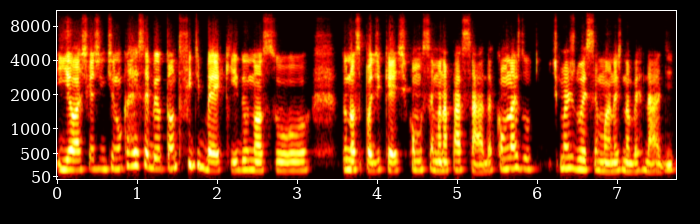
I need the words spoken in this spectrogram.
E eu acho que a gente nunca recebeu tanto feedback do nosso, do nosso podcast como semana passada, como nas últimas duas semanas, na verdade.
